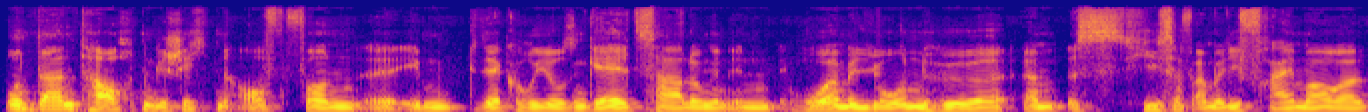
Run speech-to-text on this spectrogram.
Und dann tauchten Geschichten auf von äh, eben sehr kuriosen Geldzahlungen in hoher Millionenhöhe. Ähm, es hieß auf einmal, die Freimaurer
